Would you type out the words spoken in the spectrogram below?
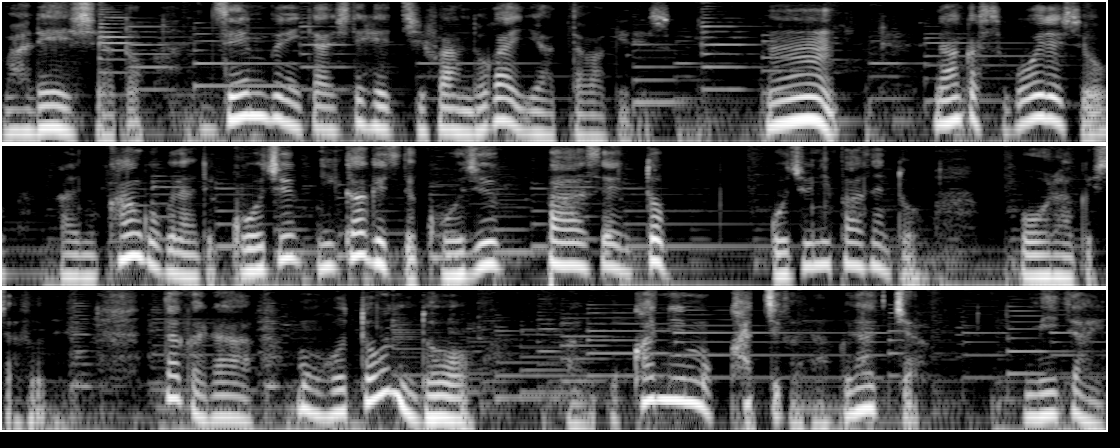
マレーシアと全部に対してヘッジファンドがやったわけです。うん。なんかすごいですよ。あの韓国なんて52ヶ月で50%、52%暴落したそうです。だからもうほとんどあのお金も価値がなくなっちゃう。みたい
